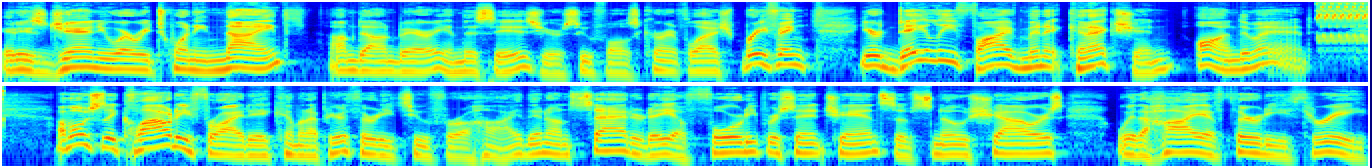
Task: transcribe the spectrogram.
It is January 29th. I'm Don Barry, and this is your Sioux Falls Current Flash Briefing, your daily five minute connection on demand. A mostly cloudy Friday coming up here, 32 for a high. Then on Saturday, a 40% chance of snow showers with a high of 33.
